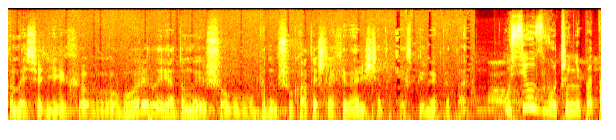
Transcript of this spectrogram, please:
то ми сьогодні їх обговорили. Я думаю, що будемо шукати шляхи вирішення таких спільних питань. Усі озвучені питання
